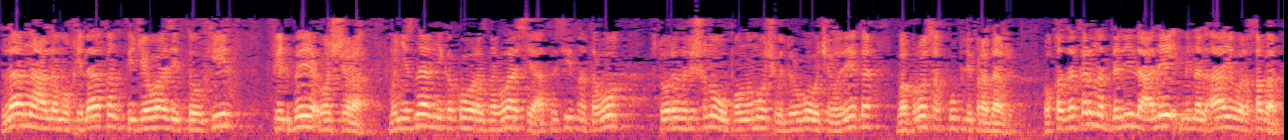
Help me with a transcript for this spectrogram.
«Ла на'аламу хилафан фи джавази таукиль фильбей вашира. Мы не знаем никакого разногласия относительно того, что разрешено уполномочивать другого человека в вопросах купли-продажи. Ваказакарна далиля алей миналь ая валь хабар.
